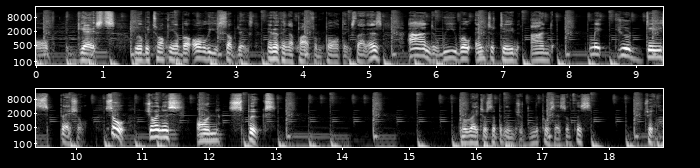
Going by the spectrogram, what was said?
of guests. We'll be talking about all these subjects, anything apart from politics, that is, and we will entertain and make your day special. So, join us on Sbooks. No writers have been injured in the process of this trailer.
